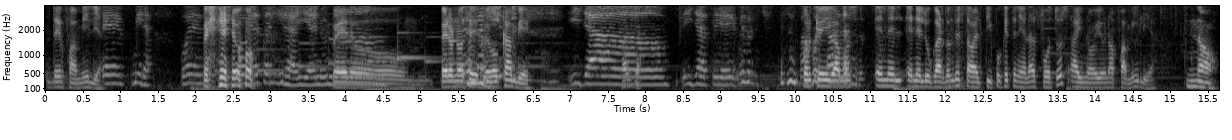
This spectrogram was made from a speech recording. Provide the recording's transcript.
de familia. Eh, mira, pues Pero- voy a salir ahí en una... Pero... Pero no sé, luego cambié. Y ya... Y ya te... Mejor dicho. Porque digamos, hablando. en el, en el lugar donde estaba el tipo que tenía las fotos, ahí no había una familia. No.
